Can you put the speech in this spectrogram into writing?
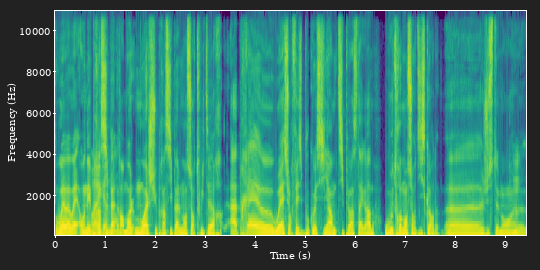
Ouais, ouais, ouais. On est principal. Enfin, moi, moi, je suis principalement sur Twitter. Après, euh, ouais, sur Facebook aussi, un petit peu Instagram ou autrement sur Discord. Euh, justement, euh,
